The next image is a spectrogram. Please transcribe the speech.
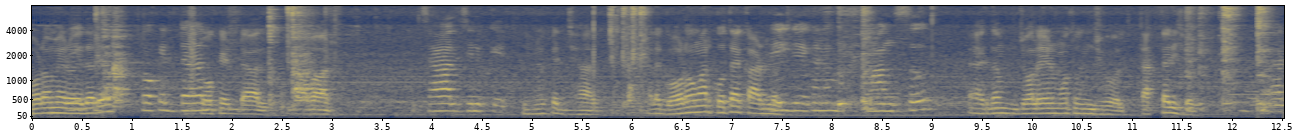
গরমের ওয়েদারে পকেট ডাল। পকেট ডাল বাবার। ঝাল ঝিনুকের ঝিনুকের ঝাল। তাহলে গরম আর কোথায় কাটলো? এই যে এখানে মাংস। একদম জলের মতন ঝোল। ডাক্তারি ঝোল আর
